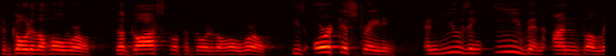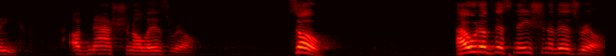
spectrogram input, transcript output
to go to the whole world, the gospel to go to the whole world. He's orchestrating and using even unbelief of national Israel. So, out of this nation of Israel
